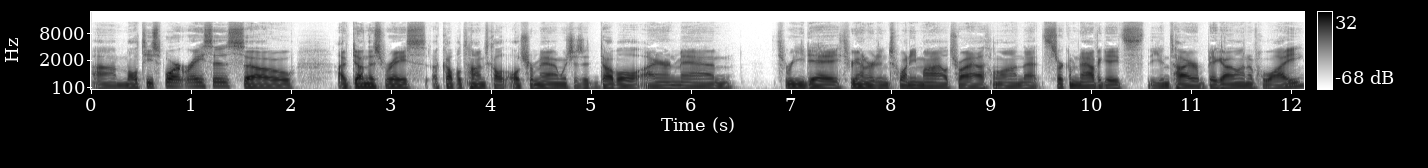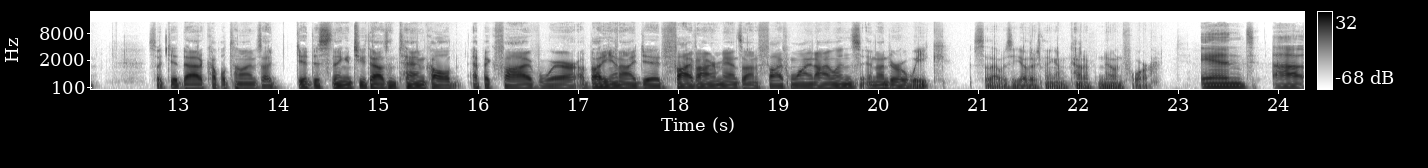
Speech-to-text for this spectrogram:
um, multi sport races. So, I've done this race a couple times called Ultraman, which is a double Ironman three day, 320 mile triathlon that circumnavigates the entire big island of Hawaii. So I did that a couple times. I did this thing in 2010 called Epic Five, where a buddy and I did five Ironmans on five Hawaiian islands in under a week. So that was the other thing I'm kind of known for. And uh,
